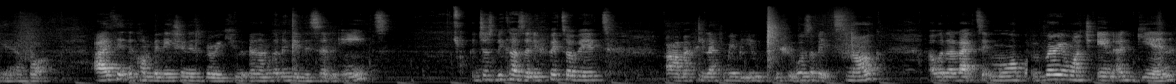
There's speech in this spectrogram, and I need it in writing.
Yeah but I think the combination is very cute and I'm gonna give this an 8 just because of the fit of it um, I feel like maybe if it was a bit snug I would have liked it more. But very much in again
